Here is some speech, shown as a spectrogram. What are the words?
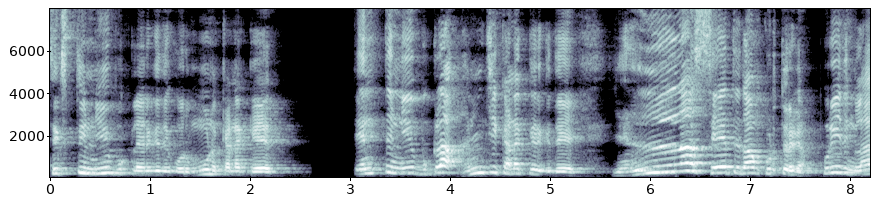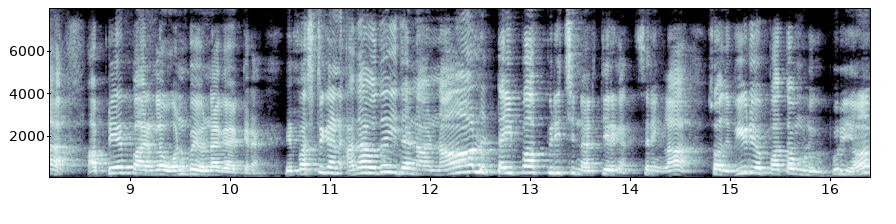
சிக்ஸ்த்து நியூ புக்கில் இருக்குது ஒரு மூணு கணக்கு. டென்த்து நியூ புக்கில் அஞ்சு கணக்கு இருக்குது. எல்லாம் சேர்த்து தான் கொடுத்துருக்கேன். புரியுதுங்களா? அப்படியே பாருங்களேன் ஒன் பை ஒன்னாக கேட்குறேன். இது ஃபஸ்ட்டு கண் அதாவது இதை நான் நாலு டைப்பாக பிரித்து நடத்தியிருக்கேன். சரிங்களா? ஸோ அது வீடியோ பார்த்தா உங்களுக்கு புரியும்.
